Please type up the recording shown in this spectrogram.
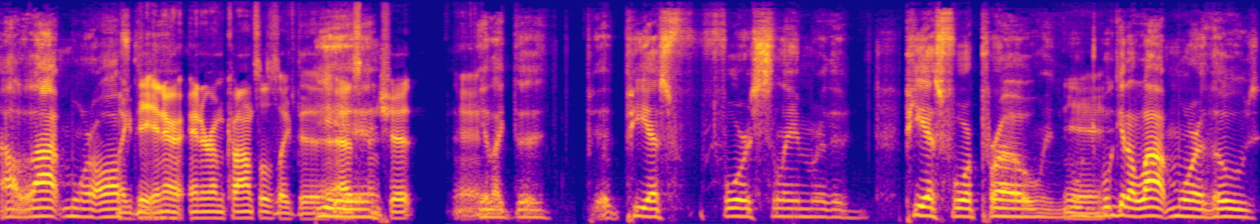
a lot more often. like the inter- interim consoles, like the S and shit. Yeah, yeah, like the uh, PS4 Slim or the PS4 Pro, and Yeah. we'll, we'll get a lot more of those.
